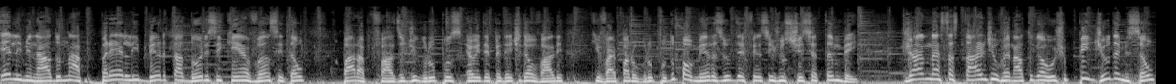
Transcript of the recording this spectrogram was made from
eliminado na pré-Libertadores e quem avança então para a fase de grupos é o Independente Del Vale, que vai para o grupo do Palmeiras e o Defesa e Justiça também. Já nesta tarde, o Renato Gaúcho pediu demissão.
